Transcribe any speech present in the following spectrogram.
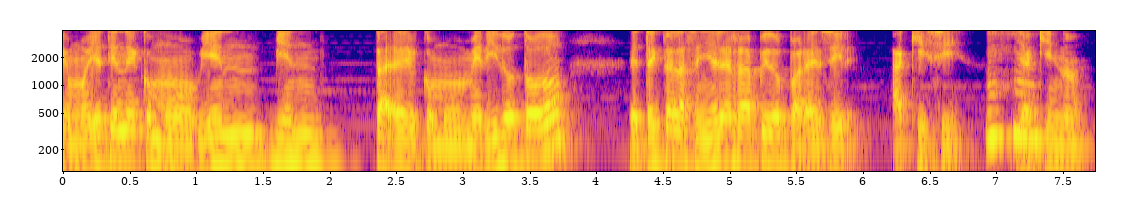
como ya tiene como bien bien eh, como medido todo detecta las señales rápido para decir aquí sí y aquí no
